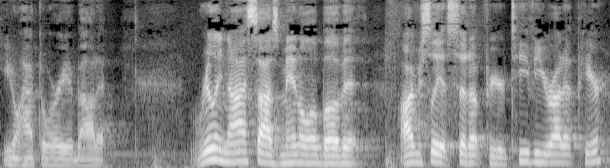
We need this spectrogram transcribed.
you don't have to worry about it. Really nice size mantle above it. Obviously it's set up for your TV right up here.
